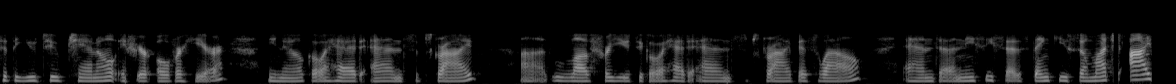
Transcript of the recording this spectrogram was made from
to the YouTube channel if you're over here. You know, go ahead and subscribe. Uh, love for you to go ahead and subscribe as well. And uh, Nisi says, Thank you so much. I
